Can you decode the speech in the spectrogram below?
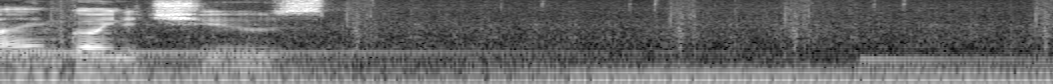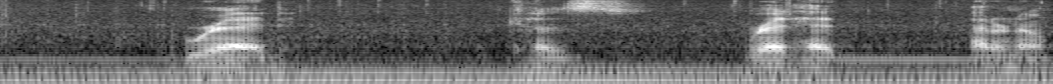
I'm going to choose red because redhead, I don't know.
